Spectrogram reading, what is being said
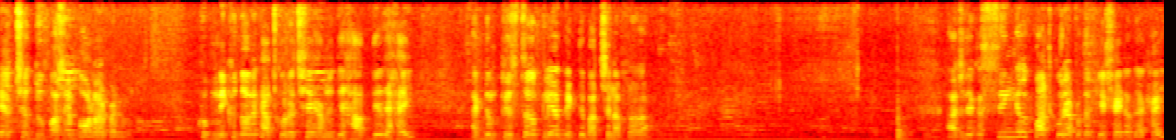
এ হচ্ছে দুপাশে বর্ডার প্যানেল খুব নিখুঁতভাবে কাজ করেছে। আমি যদি হাত দিয়ে দেখাই, একদম ক্রিস্টাল ক্লিয়ার দেখতে পাচ্ছেন আপনারা। আর যদি একটা সিঙ্গেল পার্ট করে আপনাদেরকে সেটা দেখাই,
